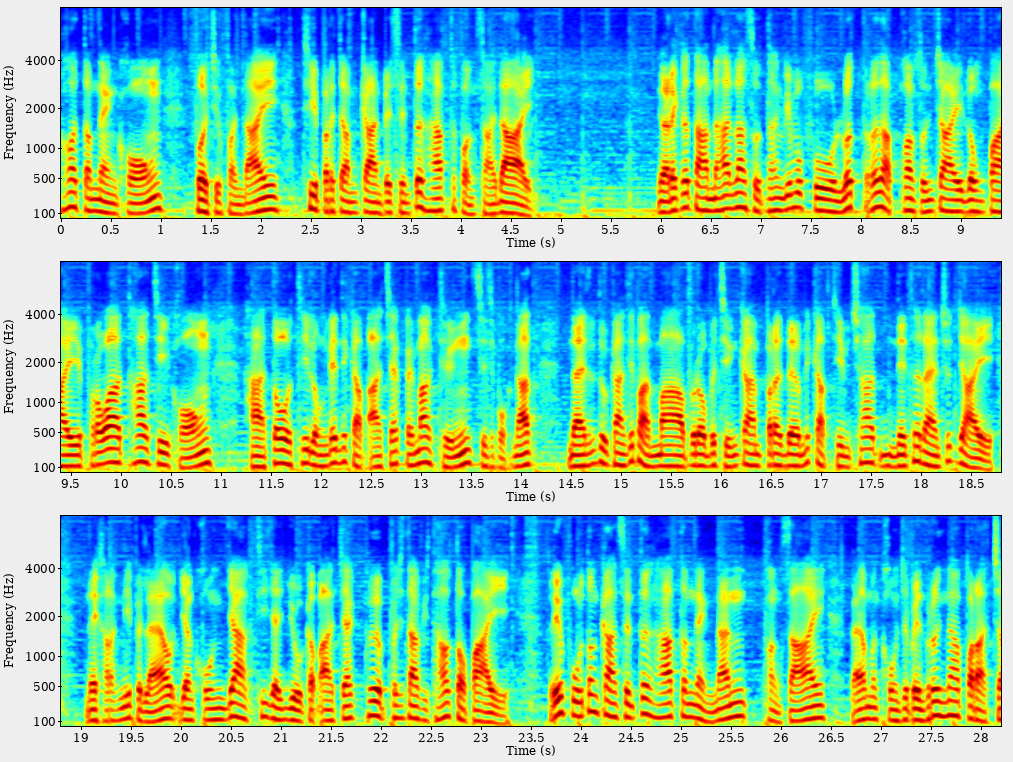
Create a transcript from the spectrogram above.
ทอดตำแหน่งของเฟอร์จิลฟันไดที่ประจำการเป็นเซนเตอร์ฮาฟฝั่งซ้ายได้อย่างไรก็ตามนะฮะล่าสุดทางลิเวอร์พูลลดระดับความสนใจลงไป เพราะว่าท่าทีของ ฮาโต้ที่ลงเล่นให้กับอาแจ็คไปมากถึง 46 นัด ในฤดูกาลที่ผ่านมารวมไปถึงการประเดิมให้กับทีมชาติเนเธอร์แลนด์ชุดใหญ่ ในครั้งนี้ไปแล้วยังคงยากที่จะอยู่กับอาแจ็คเพื่อพัฒนาฝีเท้าต่อไปลิเวอร์พูลต้องการเซนเตอร์ฮาฟตำแหน่งนั้นฝั่งซ้าย และมันคงจะเป็นเรื่องน่าประหลาดใจ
